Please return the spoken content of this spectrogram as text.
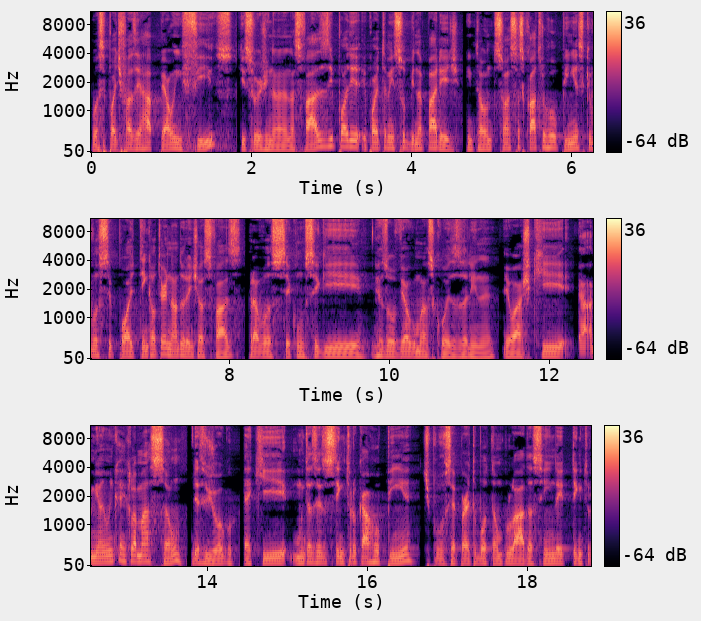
Você pode fazer rapel em fios que surgem na- nas fases e pode, e pode também subir na parede. Então são essas quatro roupinhas que você pode tem que alternar durante as fases pra você conseguir resolver algumas coisas ali, né? Eu acho que a minha única reclamação desse jogo é que muitas vezes você tem que trocar a roupinha, tipo você aperta o botão pro lado assim, daí tem que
